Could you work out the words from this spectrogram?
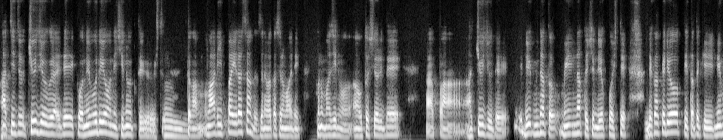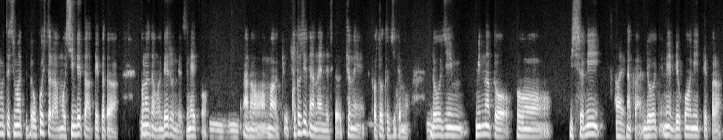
80、90ぐらいでこう眠るように死ぬっていう人、とか、周りいっぱいいらっしゃるんですね。私の周りに。この町にもお年寄りで、やっぱ90でみんなとみんなと一緒に旅行して出かけるよって言った時眠ってしまってて起こしたらもう死んでたっていう方がこの間も出るんですねと、あのまあ今年ではないんですけど去年一昨年でも老人みんなと一緒になんか旅,、ね、旅行に行ってから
